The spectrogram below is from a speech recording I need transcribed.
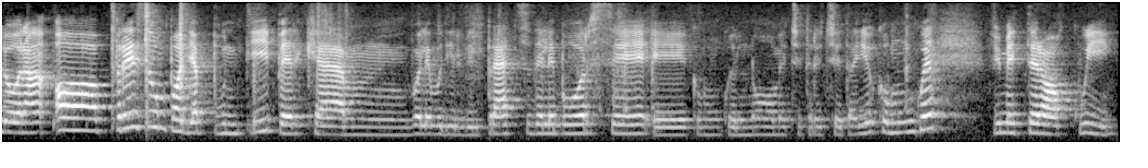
Allora, ho preso un po' di appunti perché mh, volevo dirvi il prezzo delle borse e comunque il nome eccetera eccetera. Io comunque vi metterò qui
